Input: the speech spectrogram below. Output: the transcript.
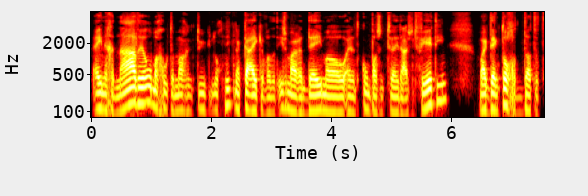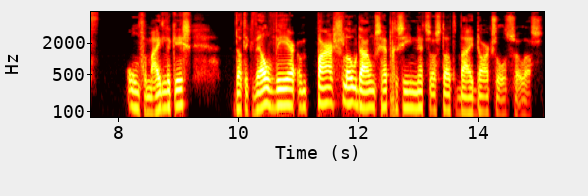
Enige nadeel, maar goed, daar mag ik natuurlijk nog niet naar kijken, want het is maar een demo en het komt pas in 2014. Maar ik denk toch dat het onvermijdelijk is dat ik wel weer een paar slowdowns heb gezien, net zoals dat bij Dark Souls zo was.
